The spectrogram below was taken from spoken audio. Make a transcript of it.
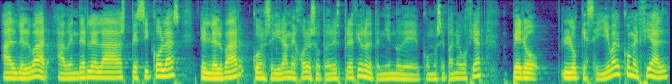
al del bar a venderle las pesicolas, el del bar conseguirá mejores o peores precios dependiendo de cómo sepa negociar, pero lo que se lleva el comercial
